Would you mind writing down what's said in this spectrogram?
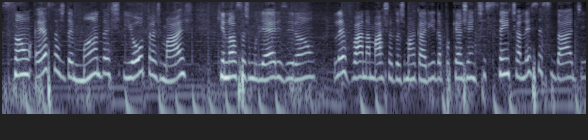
são essas demandas e outras mais que nossas mulheres irão levar na Marcha das Margaridas, porque a gente sente a necessidade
